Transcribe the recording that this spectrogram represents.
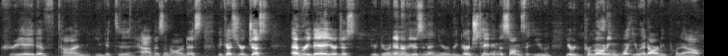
creative time you get to have as an artist because you're just every day you're just you're doing interviews and then you're regurgitating the songs that you you're promoting what you had already put out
